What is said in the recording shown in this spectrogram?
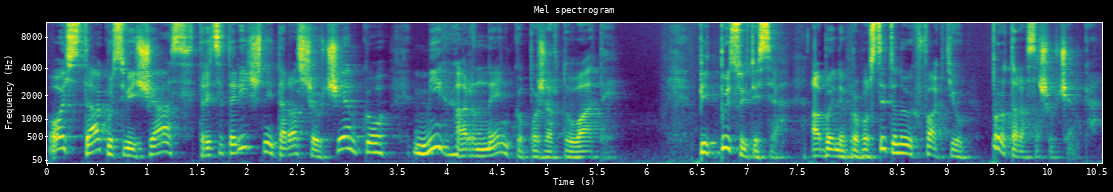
Ось так у свій час 30-річний Тарас Шевченко міг гарненько пожартувати. Підписуйтеся, аби не пропустити нових фактів про Тараса Шевченка.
